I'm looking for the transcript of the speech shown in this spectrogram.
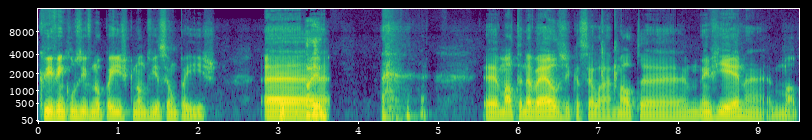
que vive inclusive no país que não devia ser um país. Eh, malta na Bélgica, sei lá, malta em Viena, mal-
